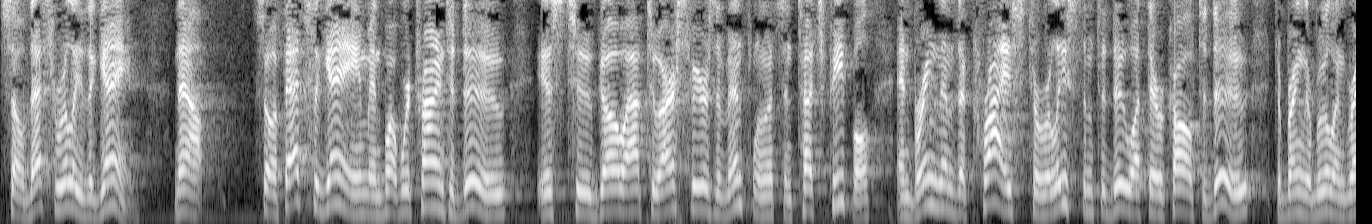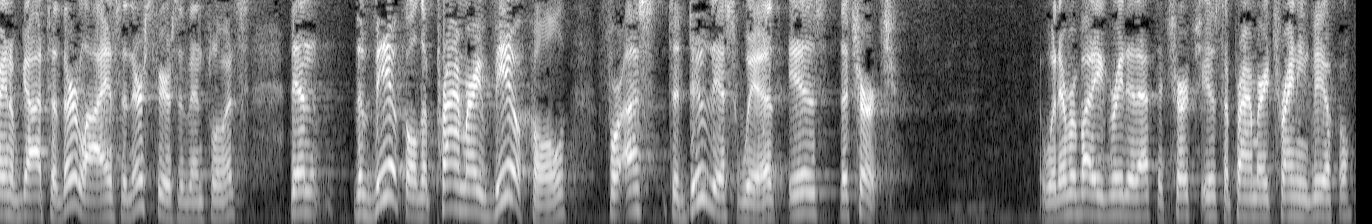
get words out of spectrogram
So that's really the game. Now, so if that's the game and what we're trying to do is to go out to our spheres of influence and touch people and bring them to Christ to release them to do what they're called to do, to bring the rule and reign of God to their lives and their spheres of influence, then the vehicle, the primary vehicle for us to do this with is the church. Would everybody agree to that? The church is the primary training vehicle?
